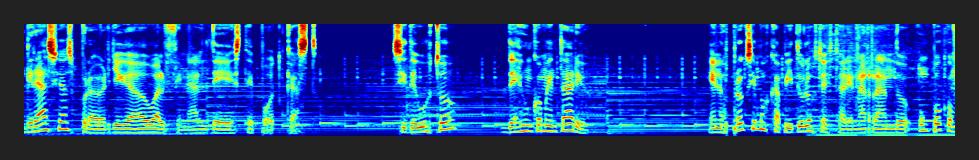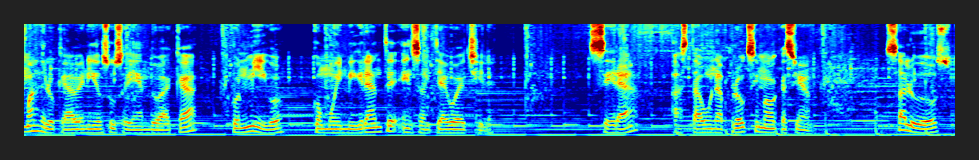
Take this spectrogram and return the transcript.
Gracias por haber llegado al final de este podcast. Si te gustó, deja un comentario. En los próximos capítulos te estaré narrando un poco más de lo que ha venido sucediendo acá conmigo como inmigrante en Santiago de Chile. Será hasta una próxima ocasión. Saludos.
